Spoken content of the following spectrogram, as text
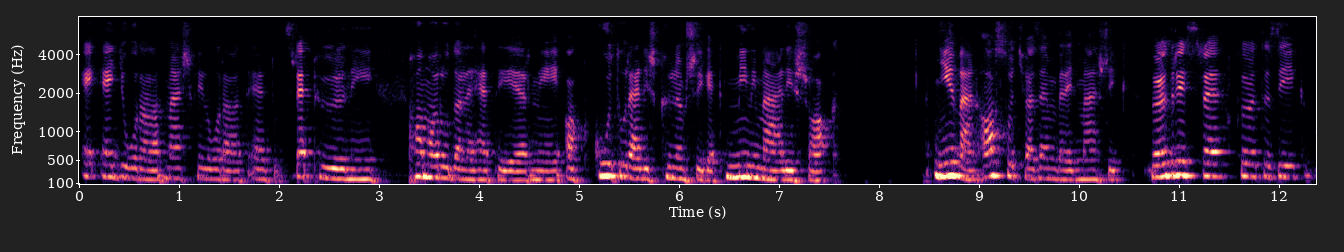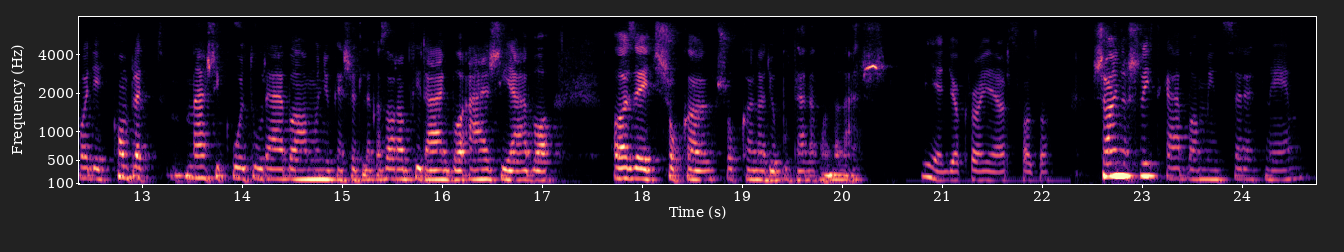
e, egy óra alatt, másfél óra alatt el tudsz repülni, hamar oda lehet érni, a kulturális különbségek minimálisak. Nyilván az, hogyha az ember egy másik földrészre költözik, vagy egy komplett másik kultúrába, mondjuk esetleg az arab virágba, Ázsiába, az egy sokkal, sokkal nagyobb utána gondolás. Milyen gyakran jársz haza? Sajnos ritkábban, mint szeretném.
